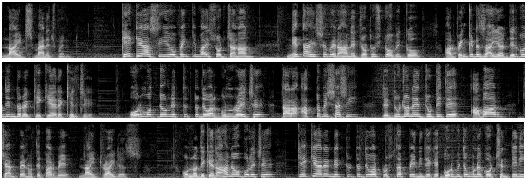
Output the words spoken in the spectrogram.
Knights management. K K R CEO Venky Mysore জানান, নেতা হিসেবে রাহানের যথেষ্ট অভিজ্ঞ আর ভেঙ্কটেশ আইয়ার দীর্ঘদিন ধরে কে কে আরে খেলছে। ওর মধ্যেও নেতৃত্ব দেওয়ার গুণ রয়েছে। তারা আত্মবিশ্বাসী যে দুজনের জুটিতে আবার চ্যাম্পিয়ন হতে পারবে নাইট রাইডার্স। অন্যদিকে রাহানেও বলেছে কে কে আরের নেতৃত্ব দেওয়ার প্রস্তাব পেয়ে নিজেকে গর্বিত মনে করছেন তিনি।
